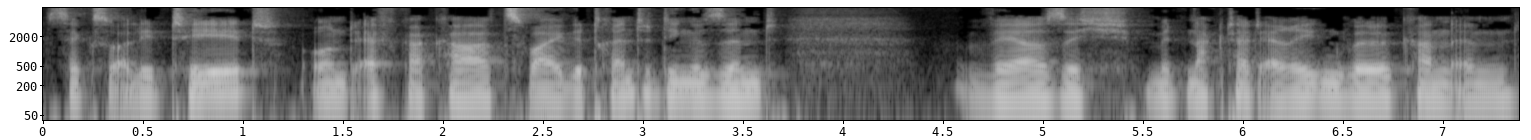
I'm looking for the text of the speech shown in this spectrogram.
Sexualität und FKK zwei getrennte Dinge sind. Wer sich mit Nacktheit erregen will, kann in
